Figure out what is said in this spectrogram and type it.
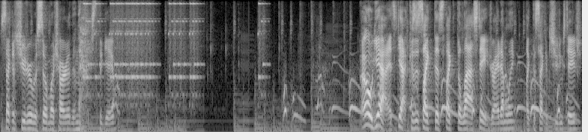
Second shooter was so much harder than the rest of the game. Oh yeah, it's yeah, because it's like that's like the last stage, right, Emily? Like the second shooting stage.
